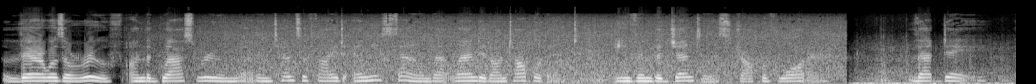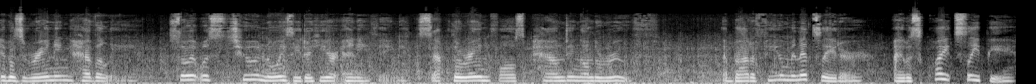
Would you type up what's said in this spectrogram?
There was a roof on the glass room that intensified any sound that landed on top of it, even the gentlest drop of water. That day, it was raining heavily, so it was too noisy to hear anything except the rainfalls pounding on the roof. About a few minutes later, I was quite sleepy,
